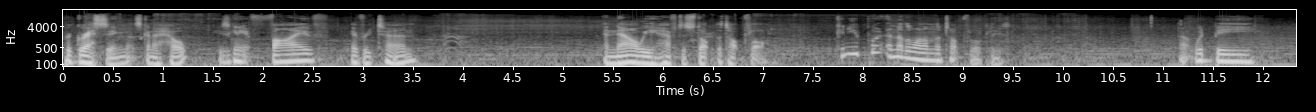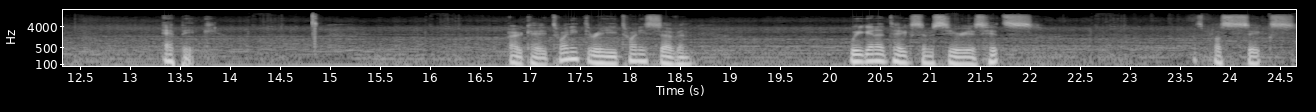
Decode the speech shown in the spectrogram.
progressing, that's gonna help. He's gonna get five every turn. And now we have to stop the top floor. Can you put another one on the top floor, please? That would be epic. Okay, 23, 27. We're gonna take some serious hits. That's plus 6.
